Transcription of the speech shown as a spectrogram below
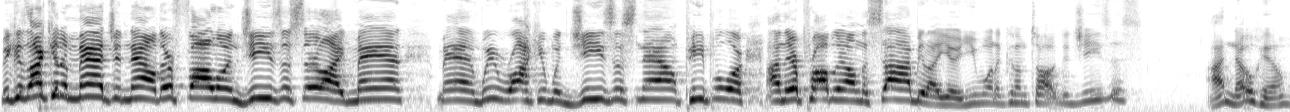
Because I can imagine now they're following Jesus. They're like, man, man, we rocking with Jesus now. People are, and they're probably on the side, be like, yo, you want to come talk to Jesus? I know him.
